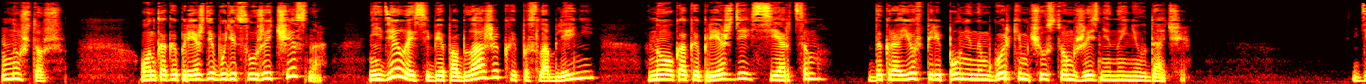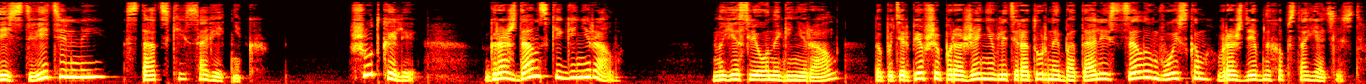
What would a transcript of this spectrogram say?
Ну что ж, он, как и прежде, будет служить честно, не делая себе поблажек и послаблений, но, как и прежде, сердцем, до краев переполненным горьким чувством жизненной неудачи. Действительный статский советник. Шутка ли? Гражданский генерал. Но если он и генерал, то потерпевший поражение в литературной баталии с целым войском враждебных обстоятельств.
